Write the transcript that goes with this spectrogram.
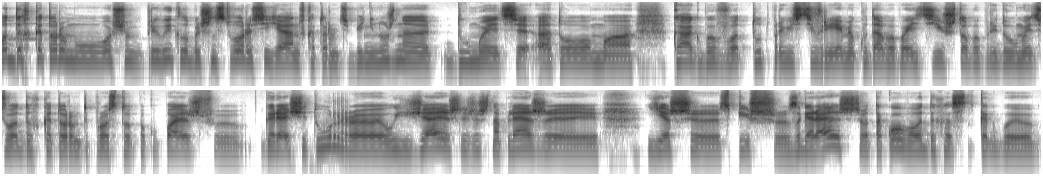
Отдых, к которому, в общем, привыкло большинство россиян, в котором тебе не нужно думать о том, а, как бы вот тут провести время, куда бы пойти, чтобы придумать отдых, в котором ты просто покупаешь э, горящий тур, э, уезжаешь, лежишь на пляже, ешь, э, спишь, загораешь. Вот такого отдыха, как бы,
